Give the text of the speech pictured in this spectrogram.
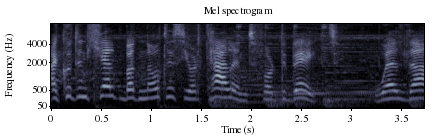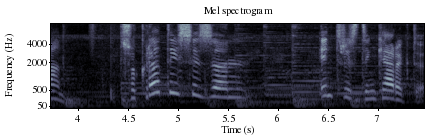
I couldn't help but notice your talent for debate. Well done. Socrates is an interesting character.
